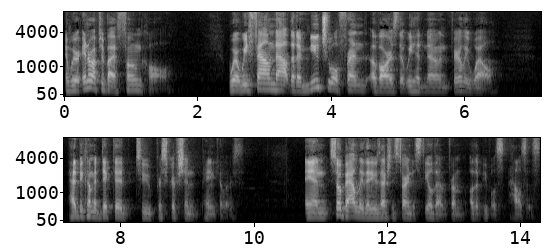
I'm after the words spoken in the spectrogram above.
And we were interrupted by a phone call where we found out that a mutual friend of ours that we had known fairly well had become addicted to prescription painkillers. And so badly that he was actually starting to steal them from other people's houses.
